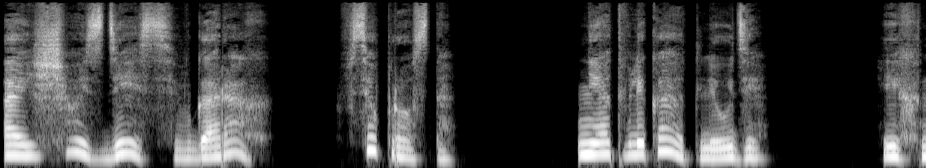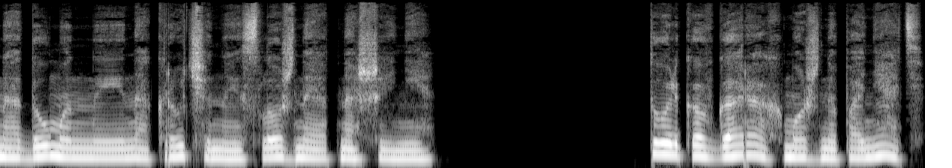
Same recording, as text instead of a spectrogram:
А еще здесь, в горах, все просто. Не отвлекают люди. Их надуманные и накрученные сложные отношения. Только в горах можно понять,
